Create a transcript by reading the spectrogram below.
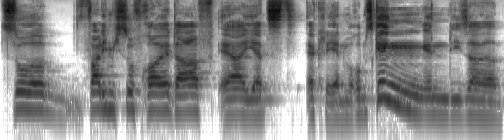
so, weil ich mich so freue, darf er jetzt erklären, worum es ging in dieser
